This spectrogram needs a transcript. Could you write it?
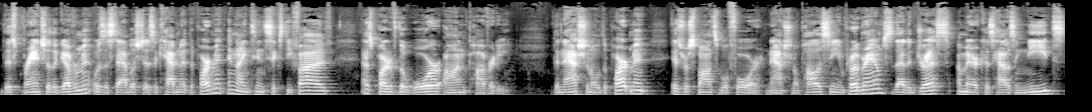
This branch of the government was established as a cabinet department in 1965 as part of the War on Poverty. The National Department is responsible for national policy and programs that address America's housing needs,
